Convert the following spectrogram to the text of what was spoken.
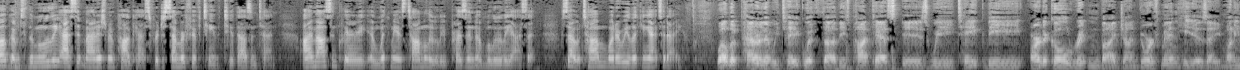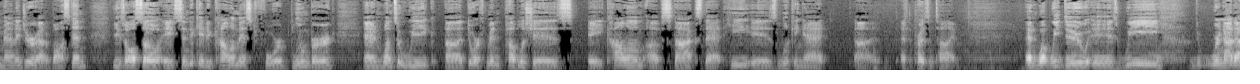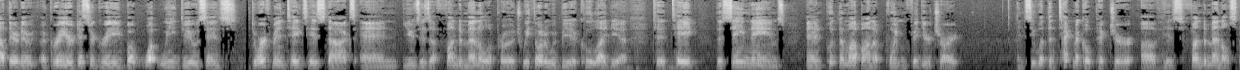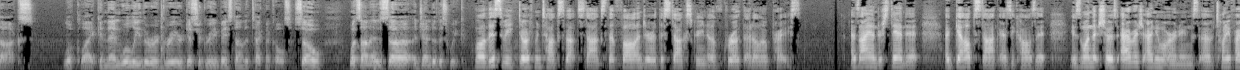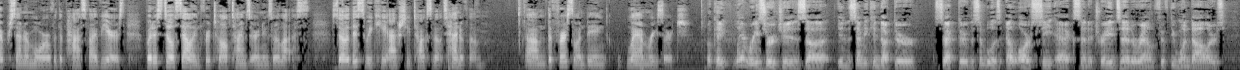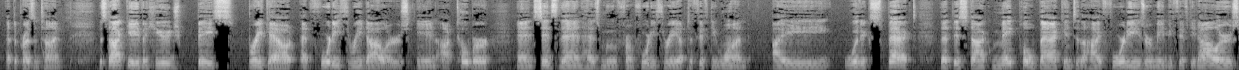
Welcome to the Mullooly Asset Management Podcast for December 15th, 2010. I'm Allison Cleary, and with me is Tom Mullooly, president of Mullooly Asset. So, Tom, what are we looking at today? Well, the pattern that we take with uh, these podcasts is we take the article written by John Dorfman. He is a money manager out of Boston. He's also a syndicated columnist for Bloomberg. And once a week, uh, Dorfman publishes a column of stocks that he is looking at uh, at the present time. And what we do is we we're not out there to agree or disagree, but what we do since Dorfman takes his stocks and uses a fundamental approach, we thought it would be a cool idea to take the same names and put them up on a point and figure chart and see what the technical picture of his fundamental stocks look like, and then we'll either agree or disagree based on the technicals. So, what's on his uh, agenda this week? Well, this week, Dorfman talks about stocks that fall under the stock screen of growth at a low price. As I understand it, a Gallup stock, as he calls it, is one that shows average annual earnings of 25% or more over the past five years, but is still selling for 12 times earnings or less. So this week he actually talks about 10 of them. Um, the first one being Lam Research. Okay, Lam Research is uh, in the semiconductor sector. The symbol is LRCX, and it trades at around $51 at the present time. The stock gave a huge base breakout at $43 in October, and since then has moved from 43 up to 51. I would expect that this stock may pull back into the high 40s or maybe $50.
